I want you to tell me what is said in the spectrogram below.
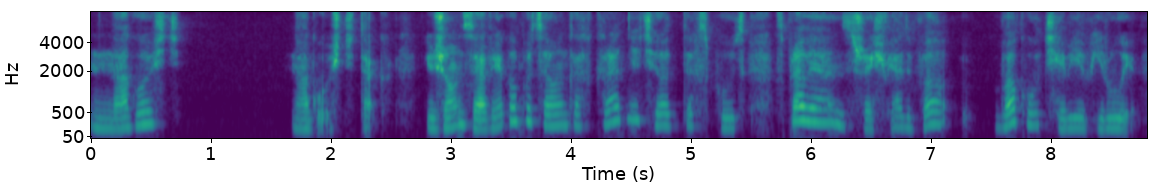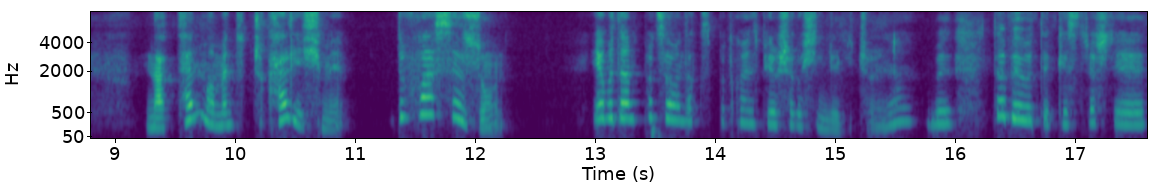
Nagłość, nagłość, tak. I żądza w jego pocałunkach kradnie ci oddech z płuc, sprawiając, że świat wo- wokół ciebie wiruje. Na ten moment czekaliśmy dwa sezony. Jakby tam pocałunek pod koniec pierwszego się nie liczył, nie? By to były takie strasznie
